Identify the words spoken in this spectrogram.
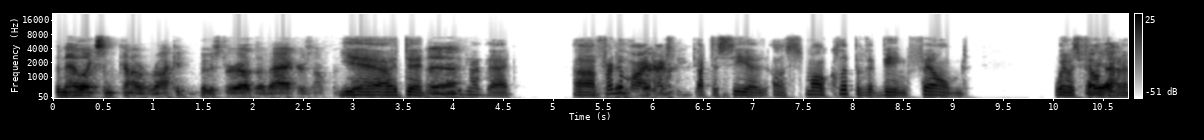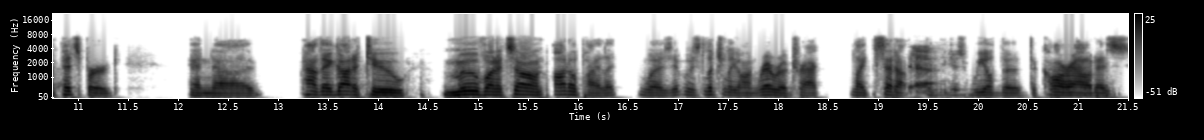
Didn't have like some kind of rocket booster out the back or something? yeah, it did. Yeah. It didn't have that. Uh, a friend of mine actually got to see a, a small clip of it being filmed when it was filmed Oh, yeah? down in Pittsburgh, and uh, how they got it to move on its own autopilot was it was literally on railroad track like setup, Yeah. and they just wheeled the, the car out as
